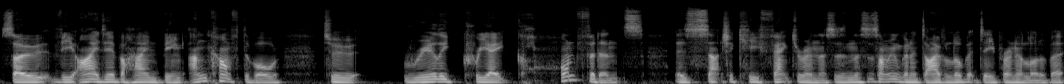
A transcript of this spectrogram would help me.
So the idea behind being uncomfortable to really create confidence is such a key factor in this. And this is something I'm going to dive a little bit deeper in a little bit.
